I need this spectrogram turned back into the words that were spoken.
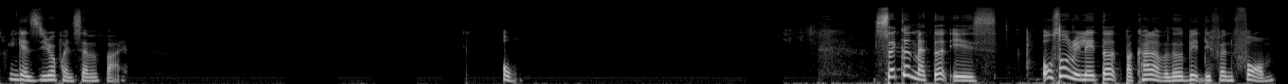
we can get 0 0.75. Oh. Second method is also related but kind of a little bit different form.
